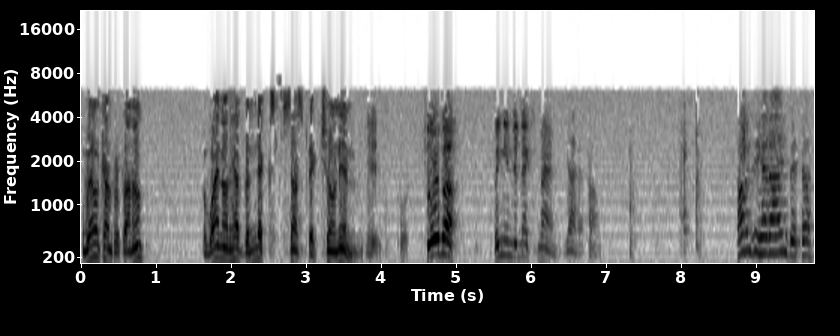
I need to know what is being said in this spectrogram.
Well, Count Rofrano, why not have the next suspect shown in? Yes, of course. Schober, bring in the next man. Ja, Herr Franz. Kommen Sie herein, bitte.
